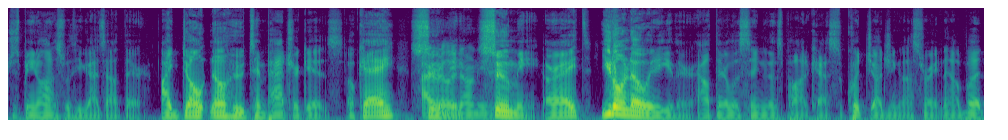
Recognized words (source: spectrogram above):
just being honest with you guys out there. I don't know who Tim Patrick is. Okay, I sue really me. don't either. Sue me. All right, you don't know it either out there listening to this podcast. So quit judging us right now. But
